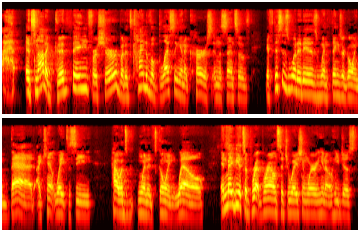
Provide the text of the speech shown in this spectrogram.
it's not a good thing for sure, but it's kind of a blessing and a curse in the sense of if this is what it is when things are going bad, I can't wait to see how it's when it's going well. And maybe it's a Brett Brown situation where, you know, he just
